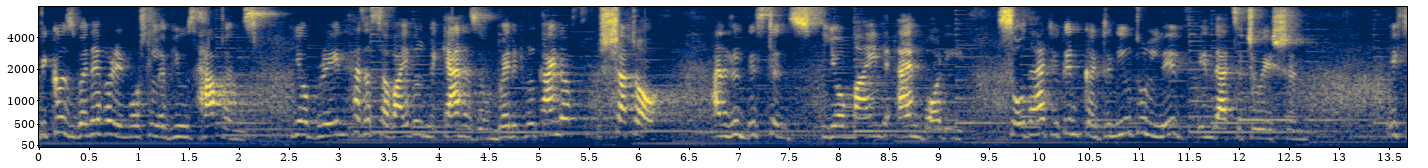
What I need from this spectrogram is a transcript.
Because whenever emotional abuse happens, your brain has a survival mechanism where it will kind of shut off and it will distance your mind and body so that you can continue to live in that situation. If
